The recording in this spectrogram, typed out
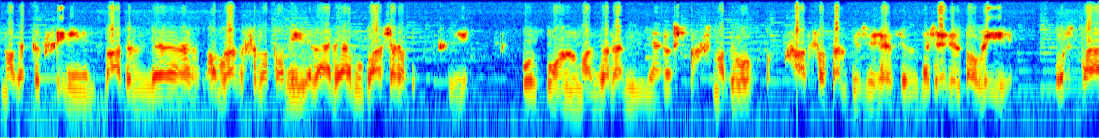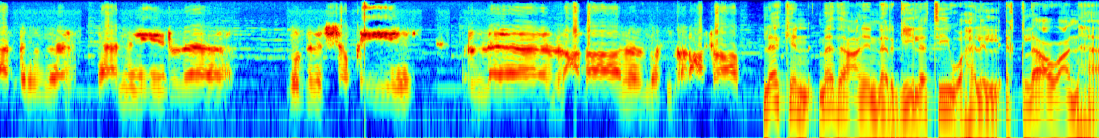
مرض التدخين بعض الأمراض السرطانية اللي عليها مباشرة. بالتدخين ويكون مثلا يعني الشخص مضروب خاصة بجهاز المجاري البولية وسطات الثاني الغدد الشوكيه العضل العصب لكن ماذا عن النرجيلة؟ وهل الإقلاع عنها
